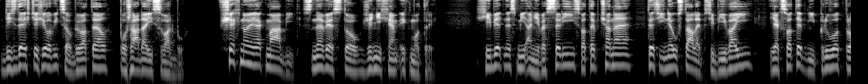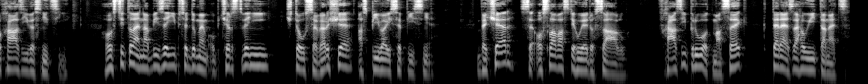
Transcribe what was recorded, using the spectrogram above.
když zde ještě žilo více obyvatel, pořádají svatbu. Všechno je jak má být, s nevěstou, ženichem i kmotry. Chybět nesmí ani veselí svatebčané, kteří neustále přibývají, jak svatební průvod prochází vesnicí. Hostitelé nabízejí před domem občerstvení, čtou se verše a zpívají se písně. Večer se oslava stěhuje do sálu. Vchází průvod masek, které zahojí tanec.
